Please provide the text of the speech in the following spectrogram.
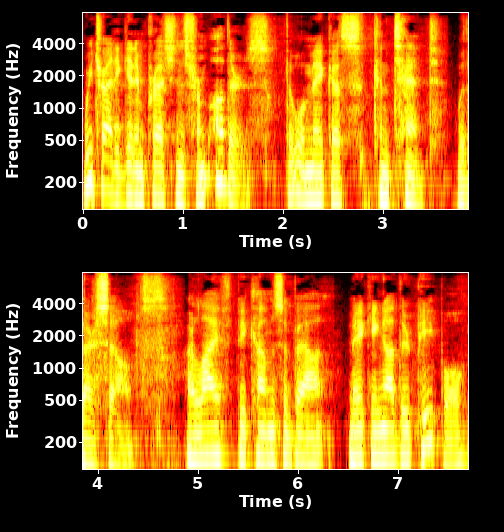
we try to get impressions from others that will make us content with ourselves. Our life becomes about making other people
